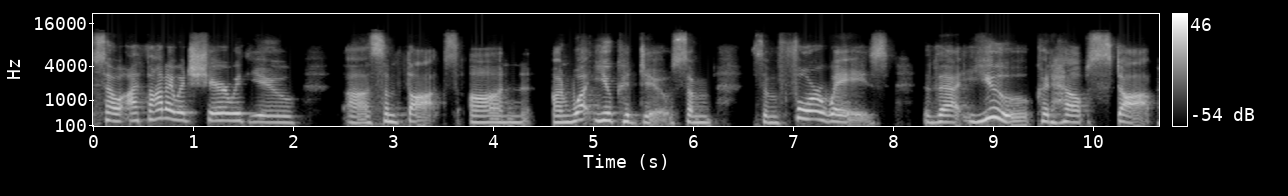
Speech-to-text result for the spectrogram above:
so I thought I would share with you uh, some thoughts on on what you could do. Some some four ways that you could help stop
